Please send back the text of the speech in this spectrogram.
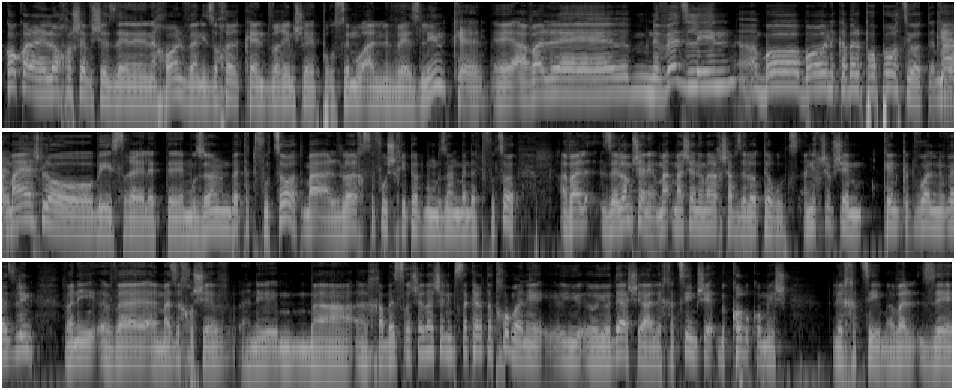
קודם כל אני לא חושב שזה נכון, ואני זוכר כן דברים שפורסמו על נבזלין. כן. אה, אבל אה, נבזלין, בוא, בוא נקבל פרופורציות. כן. מה, מה יש לו בישראל? את אה, מוזיאון בית התפוצות? מה, לא יחשפו שחיתות במוזיאון בית התפוצות? אבל זה לא משנה, מה, מה שאני אומר עכשיו זה לא תירוץ. אני חושב שהם כן כתבו על נבזלין, ואני, ומה זה חושב? אני, מה, 15 שנה שאני מסקר את התחום, אני יודע שהלחצים, שבכל מקום יש לחצים, אבל זה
